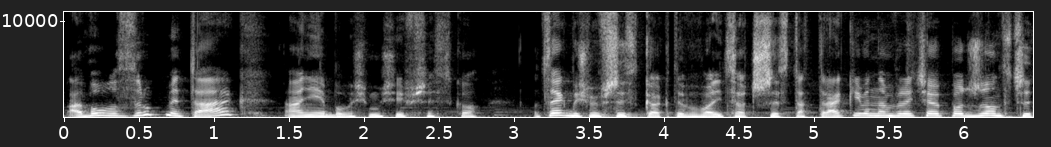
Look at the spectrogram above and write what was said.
albo zróbmy tak? A nie, bo byśmy musieli wszystko. No co jakbyśmy wszystko aktywowali, co 300 traki by nam wyleciały pod rząd, czy,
